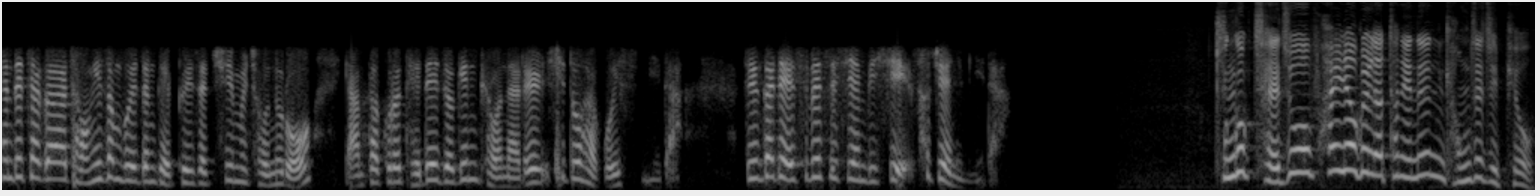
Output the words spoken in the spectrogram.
현대차가 정의선 부회장 대표이사 취임을 전후로 안팎으로 대대적인 변화를 시도하고 있습니다. 지금까지 SBS CNBC 서주연입니다. 중국 제조업 활력을 나타내는 경제 지표,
